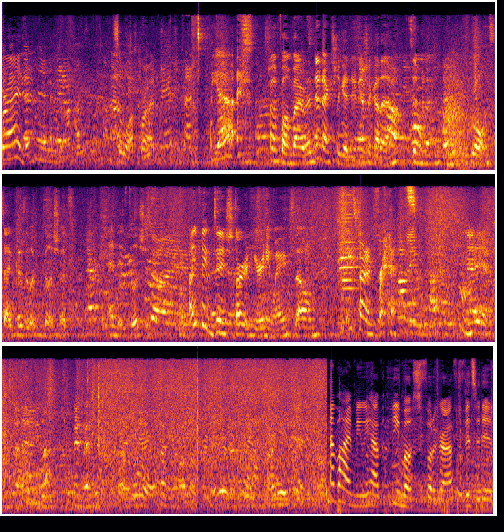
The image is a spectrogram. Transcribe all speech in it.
bread. It's a lot of bread. Yeah. I'm phone by I didn't actually get Danish. I got a cinnamon roll instead because it looked delicious. And it's delicious. I think Danish started here anyway, so they started in France. And behind me we have the most photographed, visited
